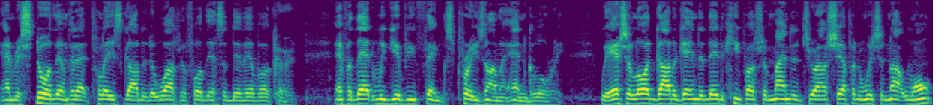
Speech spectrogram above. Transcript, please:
and restore them to that place, God, that it was before the incident ever occurred. And for that, we give you thanks, praise, honor, and glory. We ask you, Lord God, again today to keep us reminded that you're our shepherd and we should not want,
